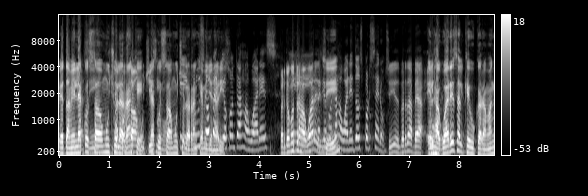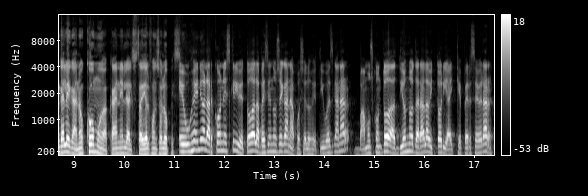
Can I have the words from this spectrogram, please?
Pero también le ha Así, costado mucho le el costado arranque. Le ha costado mucho el arranque a Incluso Millonarios. Perdió contra Jaguares. Perdió contra Jaguares, Perdió sí. contra Jaguares 2 por 0. sí, es verdad. Vea, El Eu- Jaguares al que Bucaramanga le ganó cómodo acá en el Estadio Alfonso López. Eugenio Alarcón escribe, todas las veces no se gana, pues el objetivo es ganar, vamos con todas, Dios nos dará la victoria, hay que perseverar.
